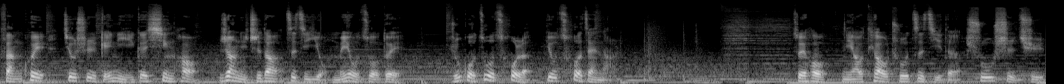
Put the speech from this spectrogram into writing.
反馈就是给你一个信号，让你知道自己有没有做对，如果做错了又错在哪儿。最后你要跳出自己的舒适区，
